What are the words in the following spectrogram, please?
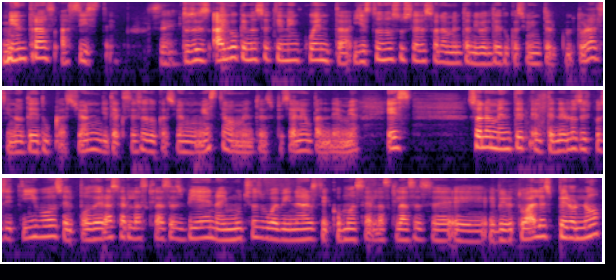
mientras asisten. Entonces, algo que no se tiene en cuenta, y esto no sucede solamente a nivel de educación intercultural, sino de educación y de acceso a educación en este momento, especial en pandemia, es solamente el tener los dispositivos, el poder hacer las clases bien. Hay muchos webinars de cómo hacer las clases eh, eh, virtuales, pero no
